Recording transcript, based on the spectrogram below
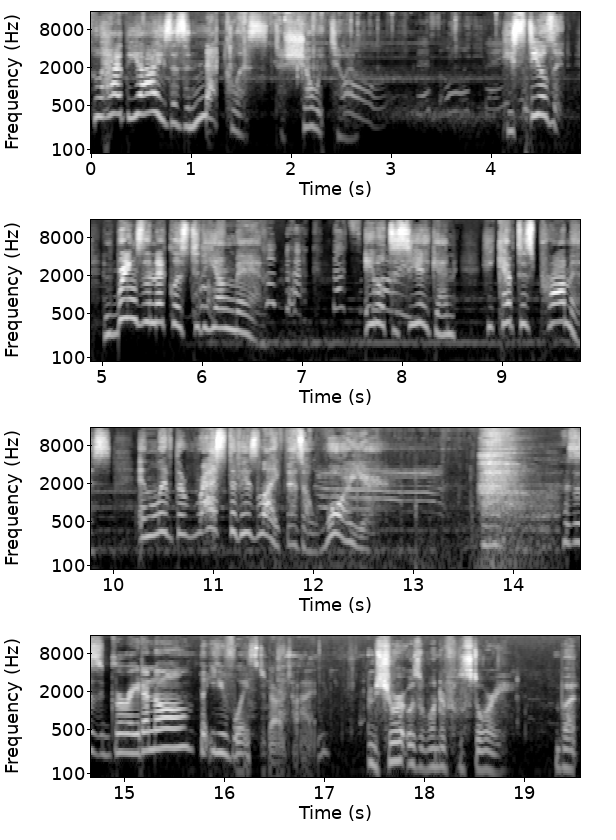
who had the eyes as a necklace to show it to him. He steals it and brings the necklace to the young man. Able to see again, he kept his promise and lived the rest of his life as a warrior. This is great and all, but you've wasted our time. I'm sure it was a wonderful story, but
